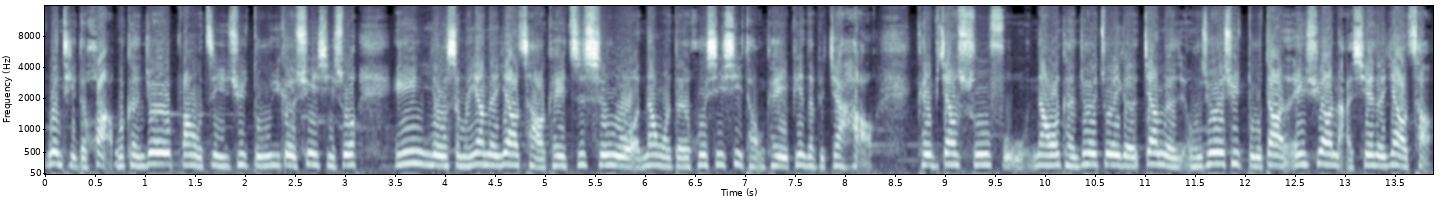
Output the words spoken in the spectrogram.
问题的话，我可能就会帮我自己去读一个讯息，说，诶，有什么样的药草可以支持我，让我的呼吸系统可以变得比较好，可以比较舒服。那我可能就会做一个这样的，我就会去读到，诶，需要哪些的药草，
